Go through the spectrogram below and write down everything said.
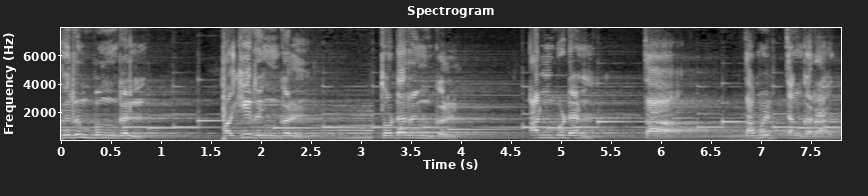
விரும்புங்கள் பகிருங்கள் தொடருங்கள். அன்புடன் தா தமிழ்த்தங்கராஜ்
